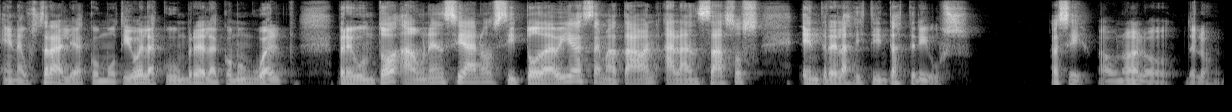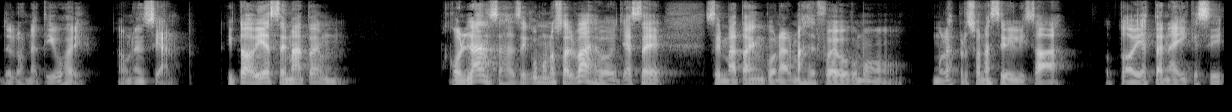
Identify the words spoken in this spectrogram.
en Australia, con motivo de la cumbre de la Commonwealth, preguntó a un anciano si todavía se mataban a lanzazos entre las distintas tribus. así, a uno de los, de los, de los nativos ahí, a un anciano. Y todavía se matan con lanzas, así como unos salvajes, ya se, se matan con armas de fuego como, como las personas civilizadas. O todavía están ahí que sí,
